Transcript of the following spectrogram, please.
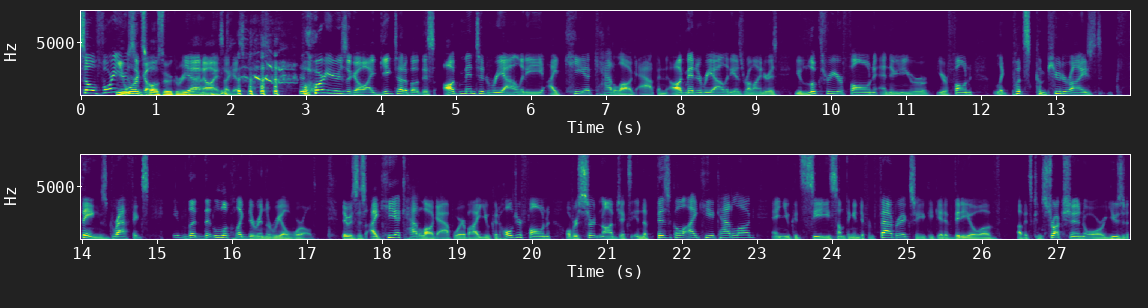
So, four years ago, You weren't ago. supposed to agree to Yeah, that. no, I, I guess four years ago, I geeked out about this augmented reality IKEA catalog app. And augmented reality, as a reminder, is you look through your phone and then your your phone like puts computerized things, graphics that, that look like they're in the real world. There was this IKEA catalog app whereby you could hold your phone over certain objects in the physical IKEA catalog and you could see something in different fabrics or you could get a video of, of its construction or use it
